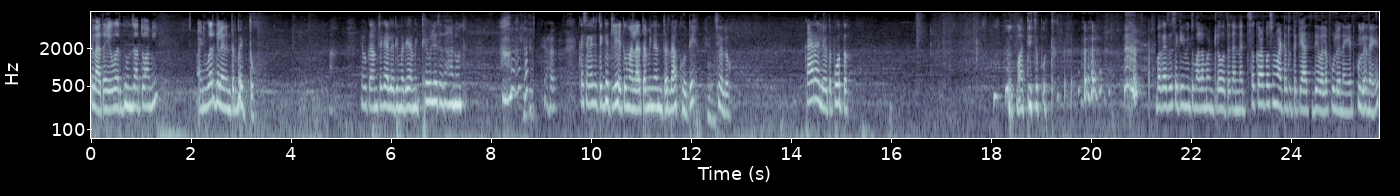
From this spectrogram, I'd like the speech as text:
चला आता हे वर घेऊन जातो आम्ही. आणि वर गेल्यानंतर भेटतो. हे बघा आमच्या गॅलरीमध्ये आम्ही ठेवले तर आणून. कशा कशाचे घेतले हे तुम्हाला आता मी नंतर दाखवते. चलो. काय राहिले होतं? पोत. मातीचं पोत. बघा जसं की मी तुम्हाला म्हटलं होतं त्यांना सकाळपासून वाटत होतं की आज देवाला फुलं नाही आहेत फुलं नाही आहेत.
